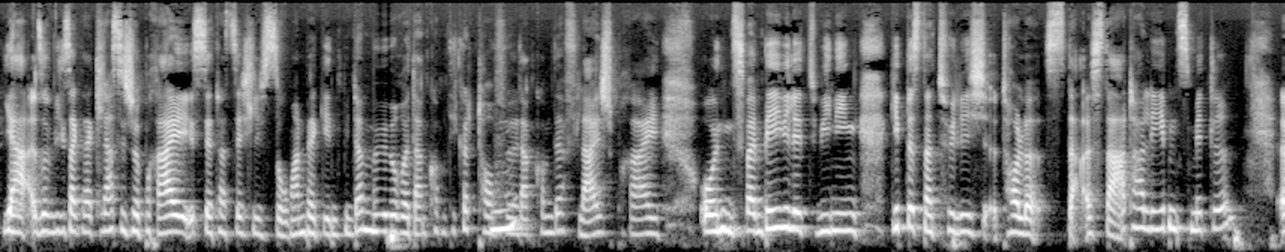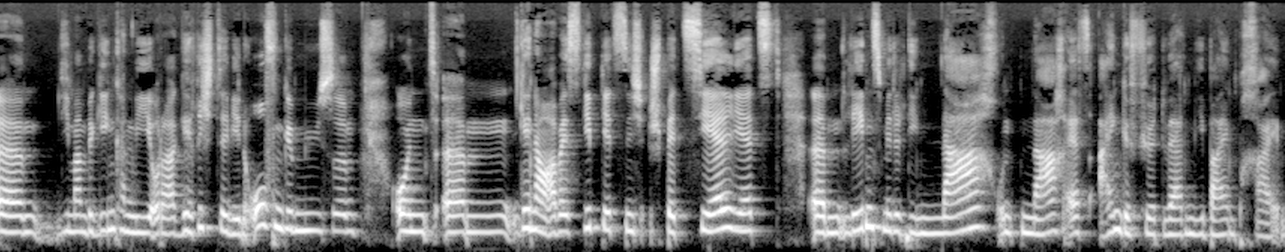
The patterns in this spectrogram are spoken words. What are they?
ja, also wie gesagt, der klassische Brei ist ja tatsächlich so, man beginnt mit der Möhre, dann kommt die Kartoffel, mhm. dann kommt der Fleischbrei und beim Baby-led Weaning gibt es natürlich tolle Starter-Lebensmittel Lebensmittel, ähm, die man begehen kann, wie oder Gerichte wie ein Ofengemüse. Und ähm, genau, aber es gibt jetzt nicht speziell jetzt ähm, Lebensmittel, die nach und nach erst eingeführt werden, wie beim Brei.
